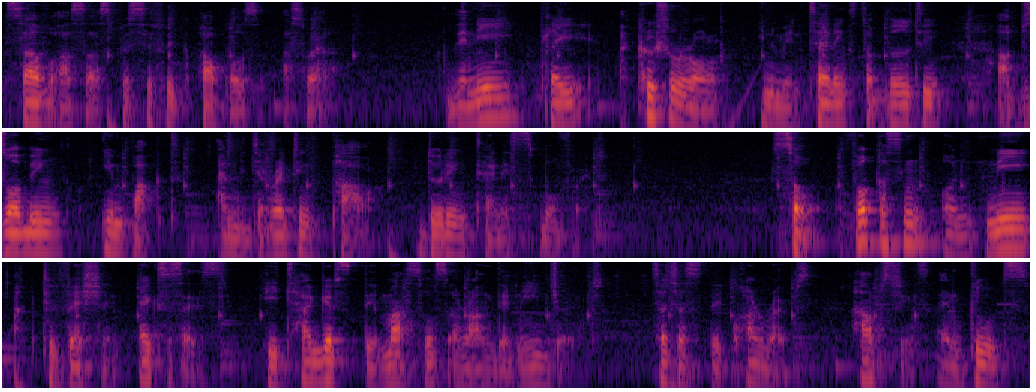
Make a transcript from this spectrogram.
serve as a specific purpose as well. The knee play a crucial role in maintaining stability, absorbing impact, and generating power during tennis movement. So, focusing on knee activation exercise, he targets the muscles around the knee joint, such as the quadriceps, hamstrings, and glutes.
